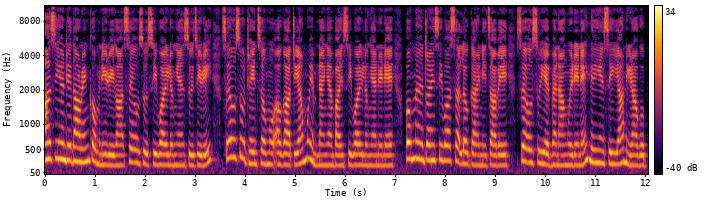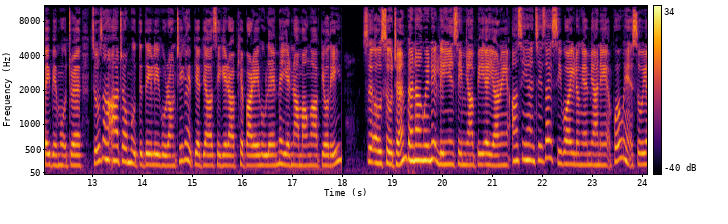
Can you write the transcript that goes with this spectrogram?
အာဆီယံဒေသရင်းကုမ္ပဏီတွေကစစ်အုပ်စုစီးပွားရေးလုပ်ငန်းစုကြီးတွေစစ်အုပ်စုထိန်းချုပ်မှုအောက်ကတရားမဝင်နိုင်ငံပိုင်စီးပွားရေးလုပ်ငန်းတွေနဲ့ပုံမှန်တိုင်းစီးပွားဆက်လုပ်ကိုင်နေကြပြီးစစ်အုပ်စုရဲ့ဗန်နာငွေတွေနဲ့လေရင်စီရနေတာကိုပိတ်ပင်မှုအတွက်စ조사အားထုတ်မှုတသေးလေးကိုတောင်ထိခိုက်ပြပြစေခဲ့တာဖြစ်ပါတယ်ဟုလည်းမှတ်ရနာမောင်ကပြောသည် စစ်အုပ်စုထံဗန်နာငွေနှင့်လေရင်စီများပေးအပ်ရာတွင်အာဆီယံအခြေစိုက်စီးပွားရေးလုပ်ငန်းများနှင့်အဖွဲ့ဝင်အစိုးရ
